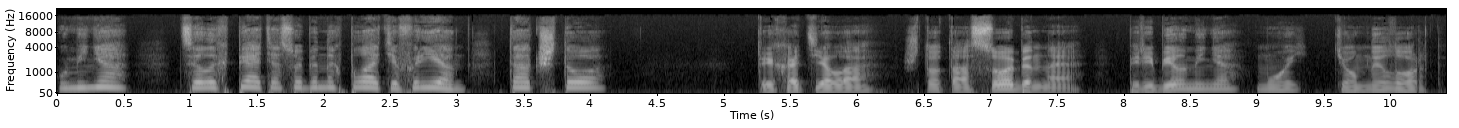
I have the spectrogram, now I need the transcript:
«У меня целых пять особенных платьев, Риан, так что...» «Ты хотела что-то особенное?» — перебил меня мой темный лорд.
